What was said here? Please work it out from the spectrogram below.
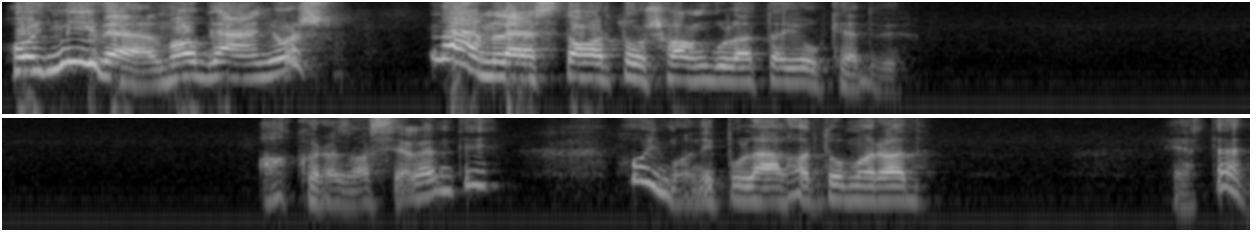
hogy mivel magányos nem lesz tartós hangulata jókedvű. Akkor az azt jelenti hogy manipulálható marad érted?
